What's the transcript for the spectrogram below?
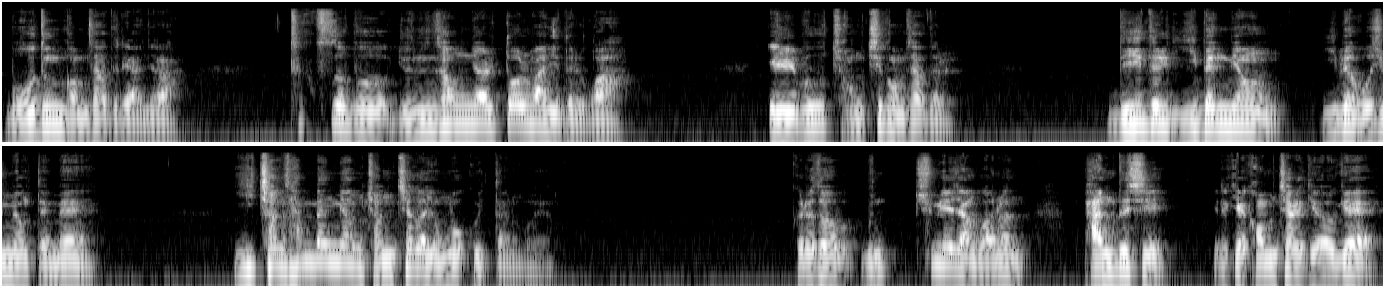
모든 검사들이 아니라 특수부 윤석열 똘마니들과 일부 정치 검사들 니들 200명 250명 때문에 2300명 전체가 욕먹고 있다는 거예요 그래서 문, 추미애 장관은 반드시 이렇게 검찰 개혁에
